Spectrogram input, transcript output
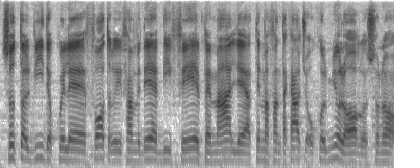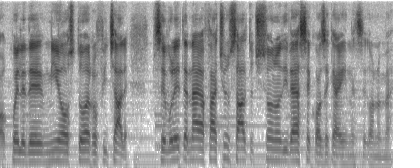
sotto al video, quelle foto che vi fanno vedere di felpe, maglie a tema fantacalcio o col mio logo, sono quelle del mio store ufficiale. Se volete andare a farci un salto ci sono diverse cose carine secondo me.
